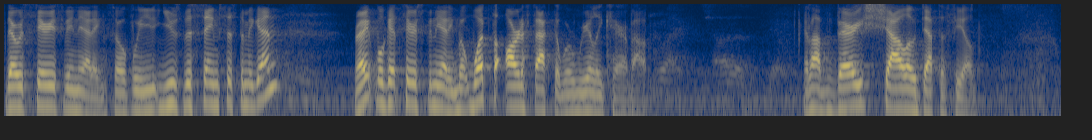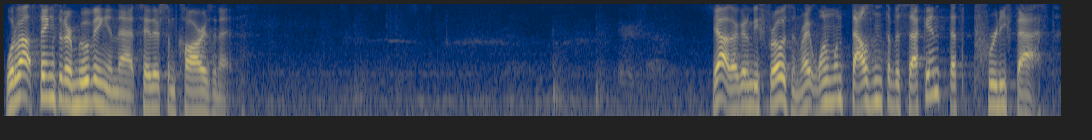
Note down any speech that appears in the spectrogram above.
there was serious vignetting. So if we use this same system again, right, we'll get serious vignetting. But what's the artifact that we really care about? It'll have very shallow depth of field. What about things that are moving in that? Say there's some cars in it. Yeah, they're going to be frozen, right? One one thousandth of a second, that's pretty fast.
